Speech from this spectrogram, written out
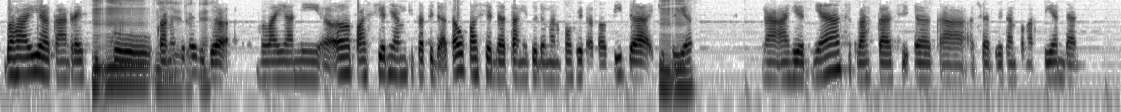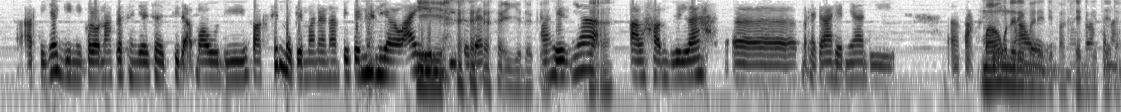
bahaya kan resiko mm-hmm. karena iya, kita okay. juga melayani uh, pasien yang kita tidak tahu pasien datang itu dengan COVID atau tidak gitu mm-hmm. ya Nah akhirnya setelah kasih, uh, saya berikan pengertian dan artinya gini kalau nakes saja saya tidak mau divaksin bagaimana nanti dengan yang lain iya. gitu kan. iya, okay. Akhirnya uh-uh. alhamdulillah uh, mereka akhirnya di uh, vaksin. Mau menerima mau divaksin gitu ya.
